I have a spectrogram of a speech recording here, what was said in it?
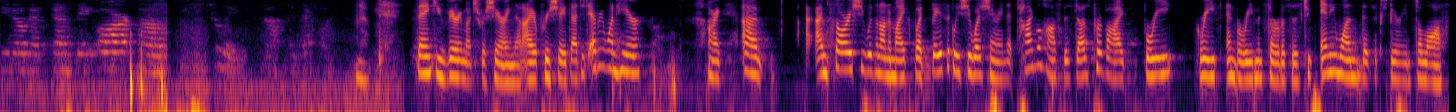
Do you know that? And they are um, truly uh, an excellent. Yeah. Thank you very much for sharing that. I appreciate that. Did everyone hear? All right. Um, I'm sorry she wasn't on a mic, but basically she was sharing that Tidewell Hospice does provide free grief and bereavement services to anyone that's experienced a loss.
